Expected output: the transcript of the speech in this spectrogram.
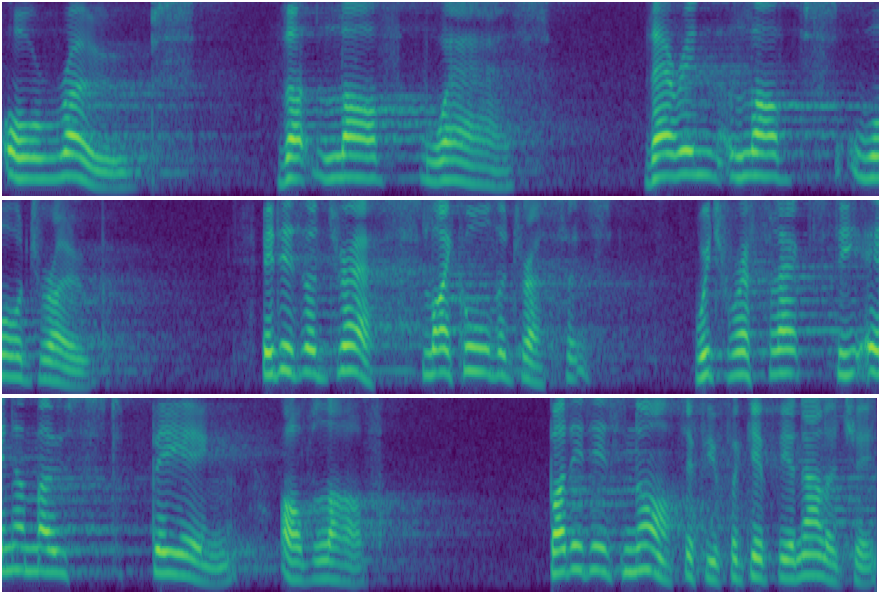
or robes that love wears. They're in love's wardrobe. It is a dress, like all the dresses, which reflects the innermost being of love. But it is not, if you forgive the analogy,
